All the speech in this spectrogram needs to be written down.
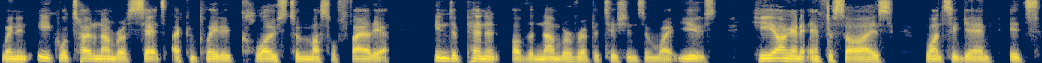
when an equal total number of sets are completed close to muscle failure, independent of the number of repetitions and weight used. Here, I'm going to emphasize once again, it's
